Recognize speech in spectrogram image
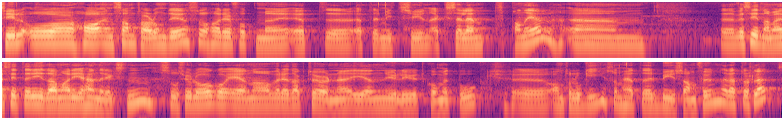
Til å ha en samtale om det så har jeg fått med et etter mitt syn eksellent panel. Ved siden av meg sitter Ida Marie Henriksen, sosiolog og en av redaktørene i en nylig utkommet bok, antologi, som heter 'Bysamfunn', rett og slett.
